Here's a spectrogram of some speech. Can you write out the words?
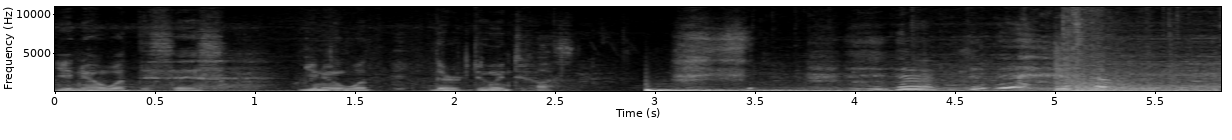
You know what this is? You know what they're doing to us?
